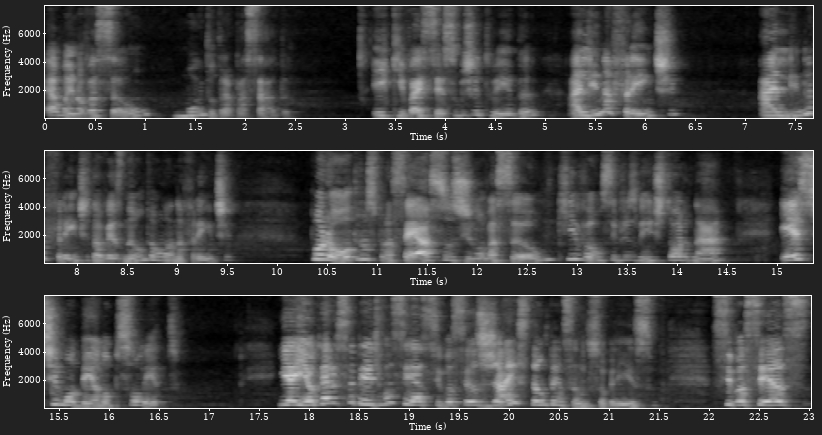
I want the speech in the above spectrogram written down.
é uma inovação muito ultrapassada e que vai ser substituída ali na frente, ali na frente, talvez não tão lá na frente, por outros processos de inovação que vão simplesmente tornar este modelo obsoleto. E aí eu quero saber de vocês, se vocês já estão pensando sobre isso, se vocês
